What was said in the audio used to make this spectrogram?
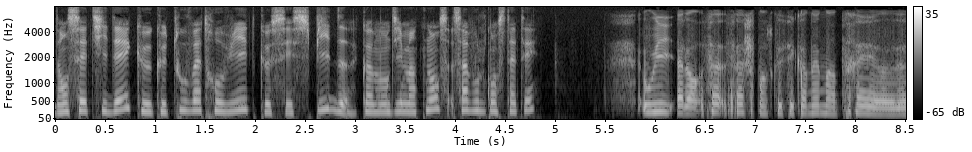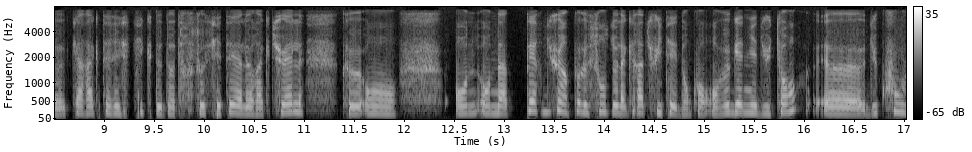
dans cette idée que tout va trop vite, que c'est speed, comme on dit maintenant. ça vous le constatez? Oui, alors ça, ça, je pense que c'est quand même un trait euh, caractéristique de notre société à l'heure actuelle, qu'on on, a perdu un peu le sens de la gratuité. Donc on, veut gagner du temps. Euh, du coup,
